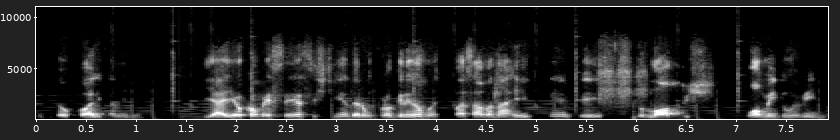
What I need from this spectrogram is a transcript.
bebida alcoólica nenhuma. E aí eu comecei assistindo, era um programa que passava na rede TV, do Lopes, o Homem do Vinho.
